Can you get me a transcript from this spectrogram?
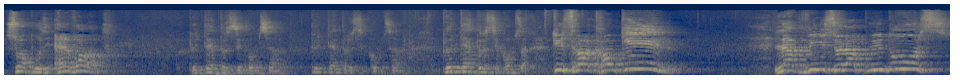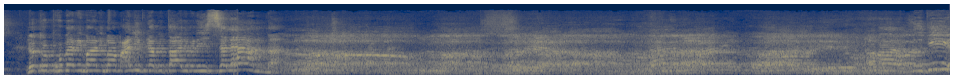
Sois posé, invente. Peut-être c'est comme ça. Peut-être c'est comme ça. Peut-être c'est comme ça. Tu seras tranquille. La vie sera plus douce. Notre premier imam, l'imam Ali ibn Abi Talib alayhi salam. Ah, nous dit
